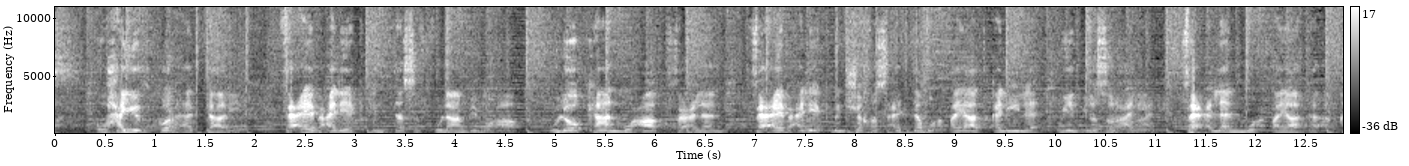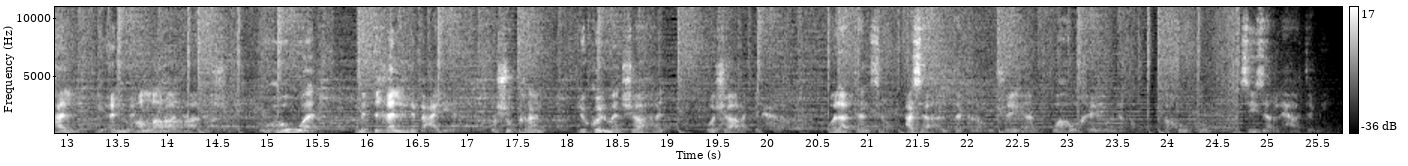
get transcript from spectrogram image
وحيذكرها التاريخ فعيب عليك إن تصف فلان بمعاق. ولو كان معاق فعلا فعيب عليك من شخص عنده معطيات قليلة وينتصر عليه. فعلا معطياته أقل لأنه الله راد هذا الشيء. وهو متغلب عليه. وشكرا لكل من شاهد وشارك الحلقة. ولا تنسوا عسى أن تكرهوا شيئا وهو خير لكم. أخوكم سيزر الحاتمي.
